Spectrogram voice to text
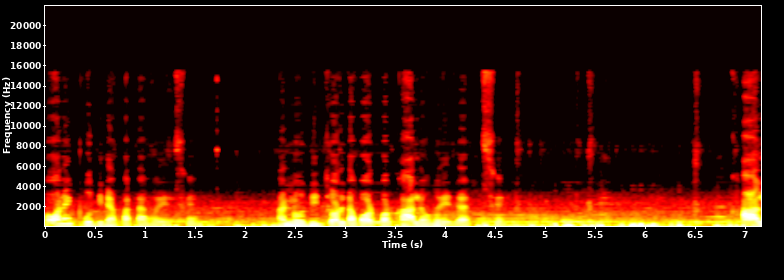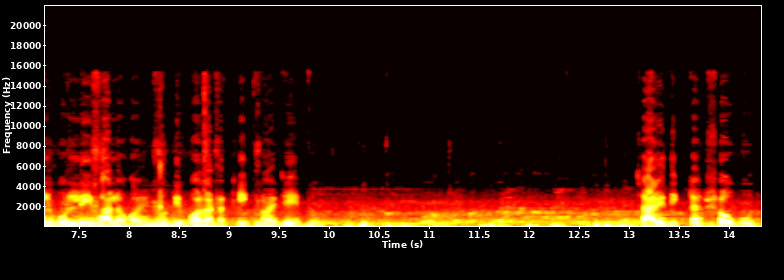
অনেক পুদিনা পাতা হয়েছে। আর নদীর জলটা পরপর কালো হয়ে যাচ্ছে। খাল বললেই ভালো হয়, নদী বলাটা ঠিক নয় যেহেতু। চারিদিকটা সবুজ।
